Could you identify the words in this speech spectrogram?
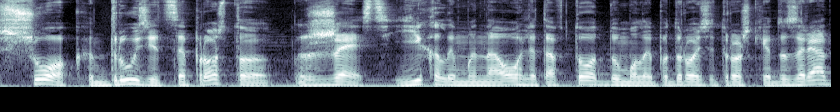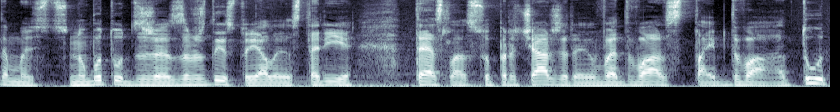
Шок, друзі, це просто жесть. Їхали ми на огляд авто, думали по дорозі трошки дозарядимось. Ну бо тут вже завжди стояли старі Tesla суперчарджери V2 з Type 2. А тут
